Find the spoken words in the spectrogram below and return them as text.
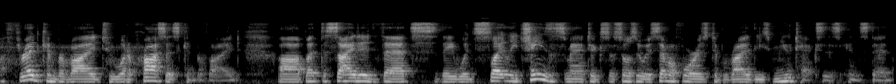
a thread can provide to what a process can provide, uh, but decided that they would slightly change the semantics associated with semaphores to provide these mutexes instead.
